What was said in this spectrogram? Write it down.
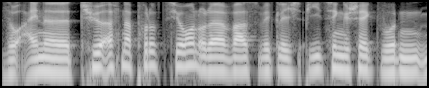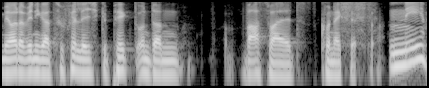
so eine Türöffnerproduktion oder war es wirklich Beats hingeschickt, wurden mehr oder weniger zufällig gepickt und dann warst du halt connected. So. Nee,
